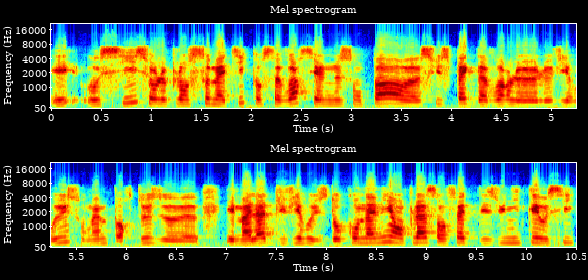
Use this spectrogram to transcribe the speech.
et aussi sur le plan somatique pour savoir si elles ne sont pas euh, suspectes d'avoir le, le, virus ou même porteuses euh, et malades du virus. Donc on a mis en place en fait des unités aussi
